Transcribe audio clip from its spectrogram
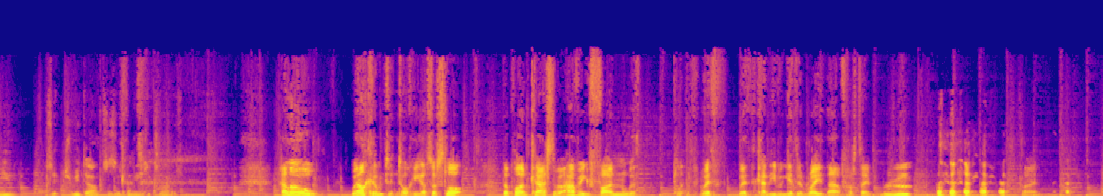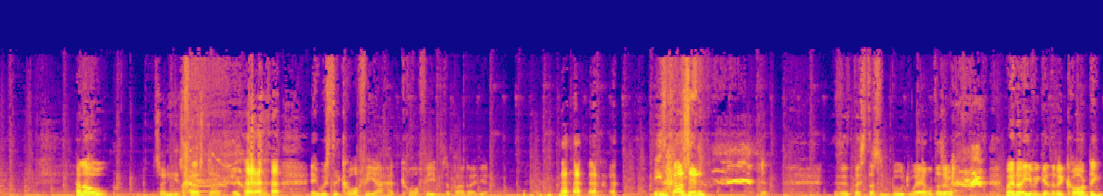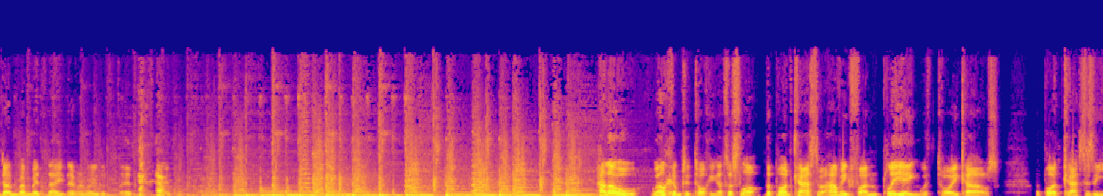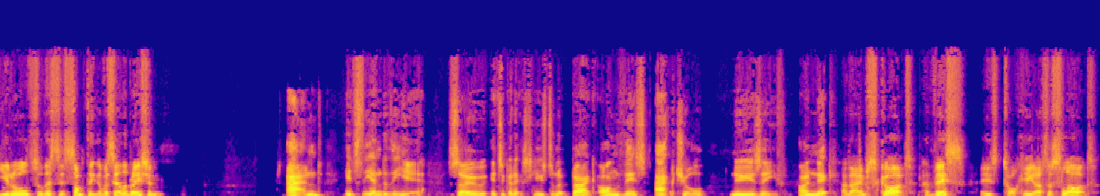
music. Should we dance as if the music's live? Hello, welcome to Talking Utter Slot, the podcast about having fun with with with. Can't even get it right that first time. right. Hello. It's only his first day. it was the coffee. I had coffee. It was a bad idea. He's buzzing. This doesn't bode well, does it? Might not even get the recording done by midnight. Never mind. Hello, welcome to Talking Utter Slot, the podcast about having fun playing with toy cars. The podcast is a year old, so this is something of a celebration. And it's the end of the year, so it's a good excuse to look back on this actual New Year's Eve. I'm Nick. And I'm Scott, and this is Talking Utter Slot.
